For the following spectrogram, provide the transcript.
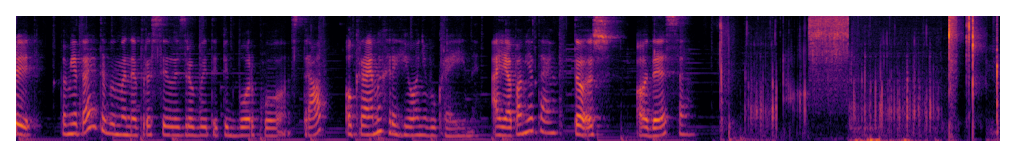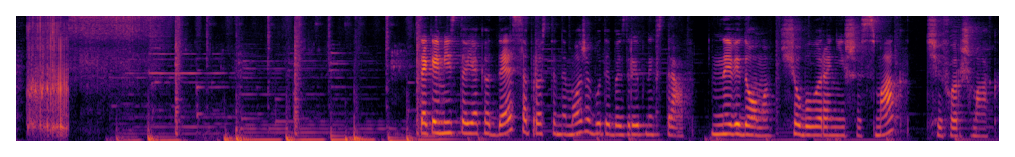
Привіт! Пам'ятаєте, ви мене просили зробити підборку страв окремих регіонів України? А я пам'ятаю. Тож, Одеса. Таке місто, як Одеса, просто не може бути без рибних страв. Невідомо, що було раніше смак чи форшмак.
